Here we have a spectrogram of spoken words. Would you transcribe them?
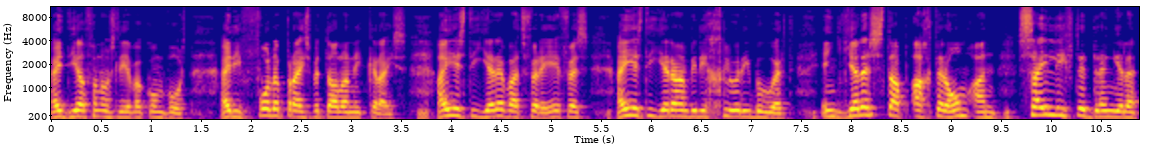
Hy deel van ons lewe kom word. Hy het die volle prys betaal aan die kruis. Hy is die Here wat verhef is. Hy is die Here aan wie die glorie behoort. En julle stap agter hom aan. Sy liefde dring julle.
